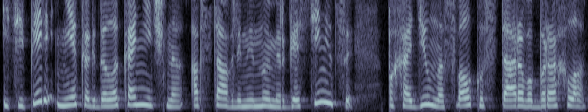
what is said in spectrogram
И теперь некогда лаконично обставленный номер гостиницы походил на свалку старого барахла.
